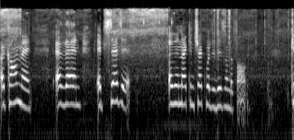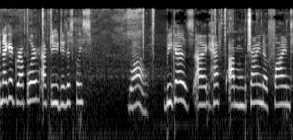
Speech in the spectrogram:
a comment, and then it says it, and then I can check what it is on the phone. Can I get grappler after you do this, please? Wow. Because I have, I'm trying to find,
